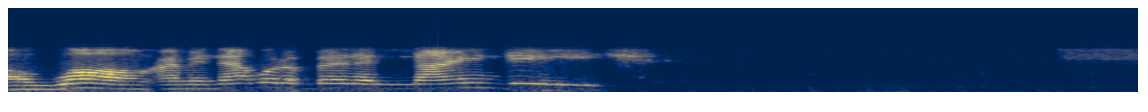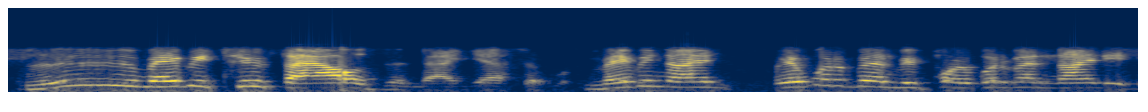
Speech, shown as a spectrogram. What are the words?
A long. I mean, that would have been in ninety. Maybe two thousand. I guess it, maybe nine. It would have been before. It would have been ninety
